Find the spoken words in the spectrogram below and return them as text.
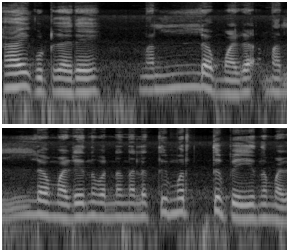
ഹായ് കൂട്ടുകാരെ. നല്ല മഴ നല്ല മഴയെന്ന് പറഞ്ഞാൽ നല്ല തിമിർത്ത് പെയ്യുന്ന മഴ.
